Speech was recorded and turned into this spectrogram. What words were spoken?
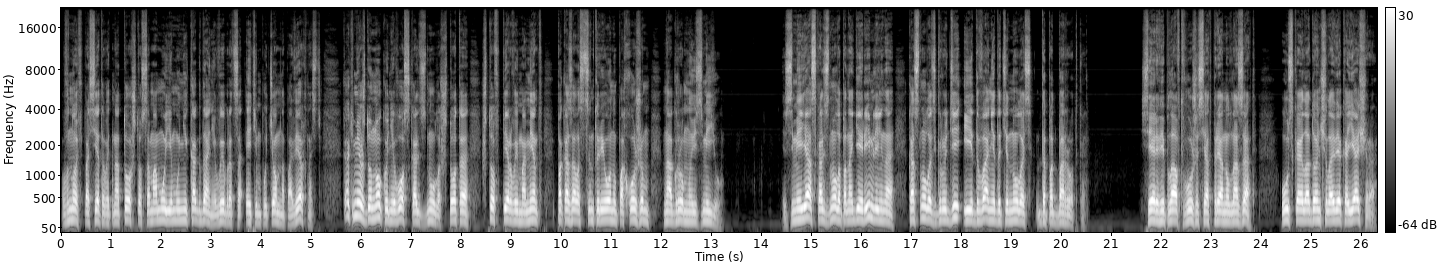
вновь посетовать на то, что самому ему никогда не выбраться этим путем на поверхность, как между ног у него скользнуло что-то, что в первый момент показалось Центуриону похожим на огромную змею. Змея скользнула по ноге римлянина, коснулась груди и едва не дотянулась до подбородка. Сервий Плафт в ужасе отпрянул назад. Узкая ладонь человека-ящера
